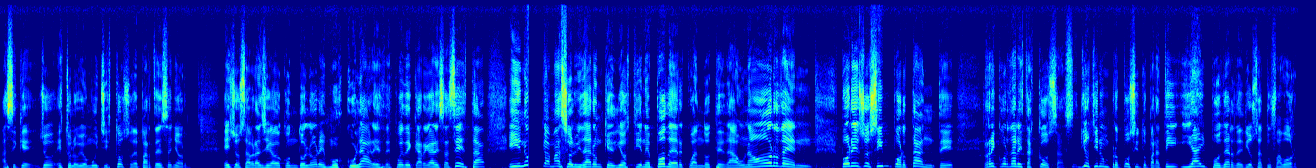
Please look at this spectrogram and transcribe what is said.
Así que yo esto lo veo muy chistoso de parte del Señor ellos habrán llegado con dolores musculares después de cargar esa cesta y nunca más se olvidaron que Dios tiene poder cuando te da una orden. Por eso es importante recordar estas cosas. Dios tiene un propósito para ti y hay poder de Dios a tu favor.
